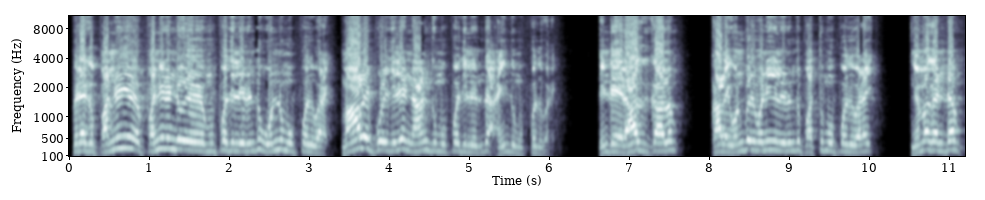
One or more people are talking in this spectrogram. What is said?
பிறகு பன்னெண்டு பன்னிரெண்டு முப்பதிலிருந்து ஒன்று முப்பது வரை. மாலை பொழுதிலே நான்கு முப்பதிலிருந்து ஐந்து முப்பது வரை. இன்றைய ராகு காலம் காலை ஒன்பது மணியிலிருந்து பத்து முப்பது வரை. யமகண்டம்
